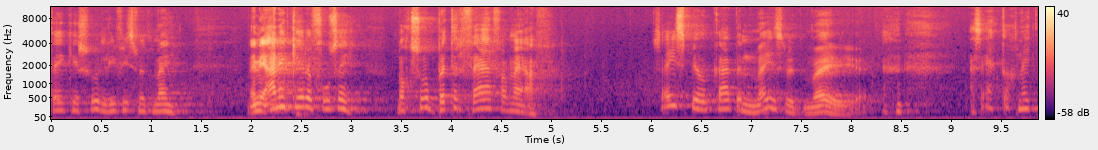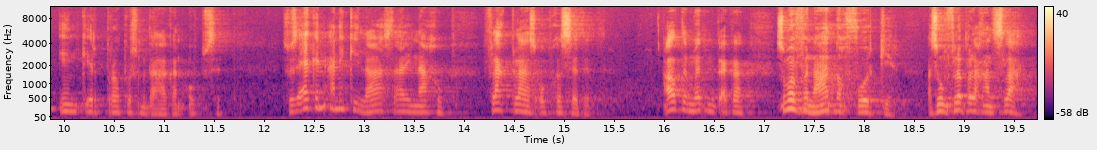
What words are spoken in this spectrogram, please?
baie keer so liefies met my. En die ander kere voel sy nog so bitter ver van my af. Sy speel kat en muis met my. As ek tog net een keer proppers met haar kan opsit. Soos ek en Annetjie laas daai nag op vlakplaas opgesit het. Altyd moet ek haar sommer vanaand nog voorkeer as hom flip hulle gaan slaap.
